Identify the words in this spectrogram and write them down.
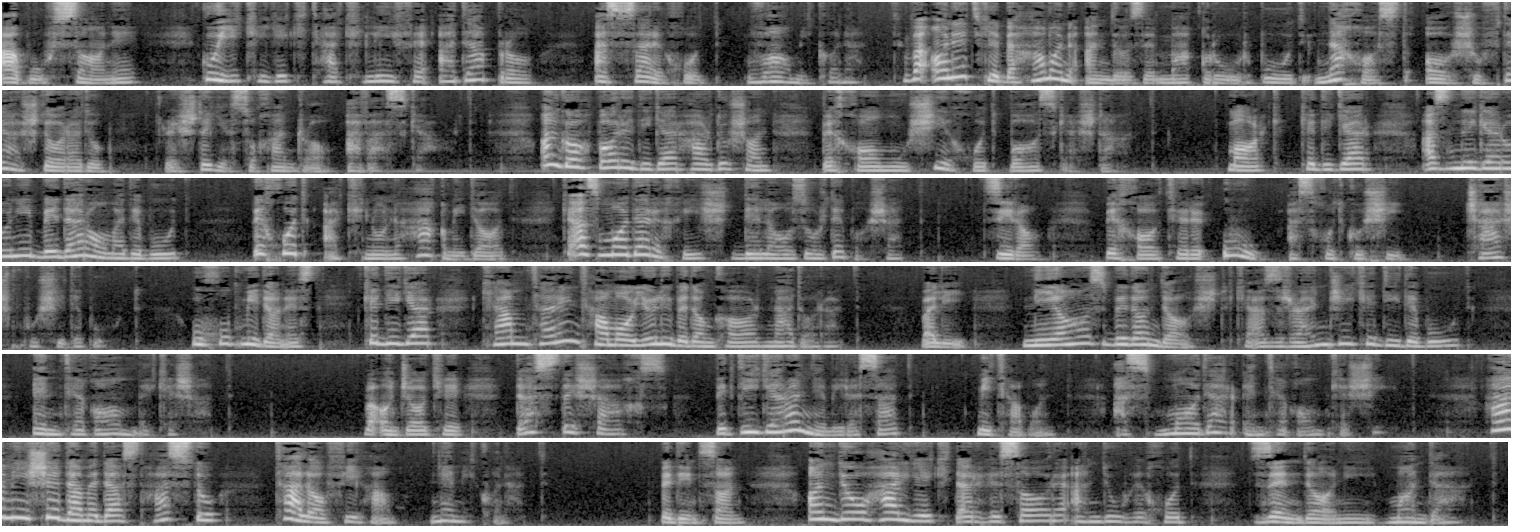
ابوسانه گویی که یک تکلیف ادب را از سر خود وا می کند. و آنت که به همان اندازه مقرور بود نخواست آشفتهش دارد و رشته سخن را عوض کرد. آنگاه بار دیگر هر دوشان به خاموشی خود بازگشتند. مارک که دیگر از نگرانی به در آمده بود به خود اکنون حق می‌داد که از مادر خیش دلازرده باشد. زیرا به خاطر او از خودکشی چشم پوشیده بود. او خوب می‌دانست که دیگر کمترین تمایلی بدان کار ندارد ولی نیاز بدان داشت که از رنجی که دیده بود انتقام بکشد. و آنجا که دست شخص به دیگران نمی‌رسد می‌توان از مادر انتقام کشید همیشه دم دست هست و تلافی هم نمی کند بدینسان آن دو هر یک در حصار اندوه خود زندانی ماندند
